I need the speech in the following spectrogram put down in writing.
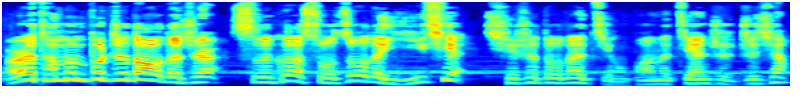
而他们不知道的是，此刻所做的一切其实都在警方的监视之下。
